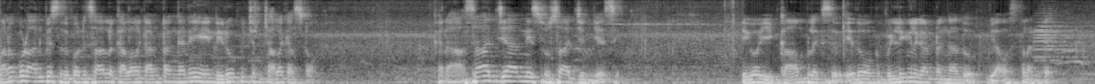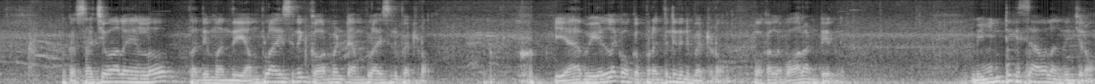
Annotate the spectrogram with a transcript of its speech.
మనం కూడా అనిపిస్తుంది కొన్నిసార్లు కళలకు అంటాం కానీ నిరూపించడం చాలా కష్టం. కానీ అసాధ్యాన్ని సుసాధ్యం చేసి ఇగో ఈ కాంప్లెక్స్ ఏదో ఒక బిల్డింగ్లు కట్టడం కాదు వ్యవస్థలు అంటే. ఒక సచివాలయంలో పది మంది ఎంప్లాయీస్ని గవర్నమెంట్ ఎంప్లాయీస్ని పెట్టడం. యాభై ఏళ్ళకి ఒక ప్రతినిధిని పెట్టడం ఒక వాలంటీర్ని. మీ ఇంటికి సేవలు అందించడం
